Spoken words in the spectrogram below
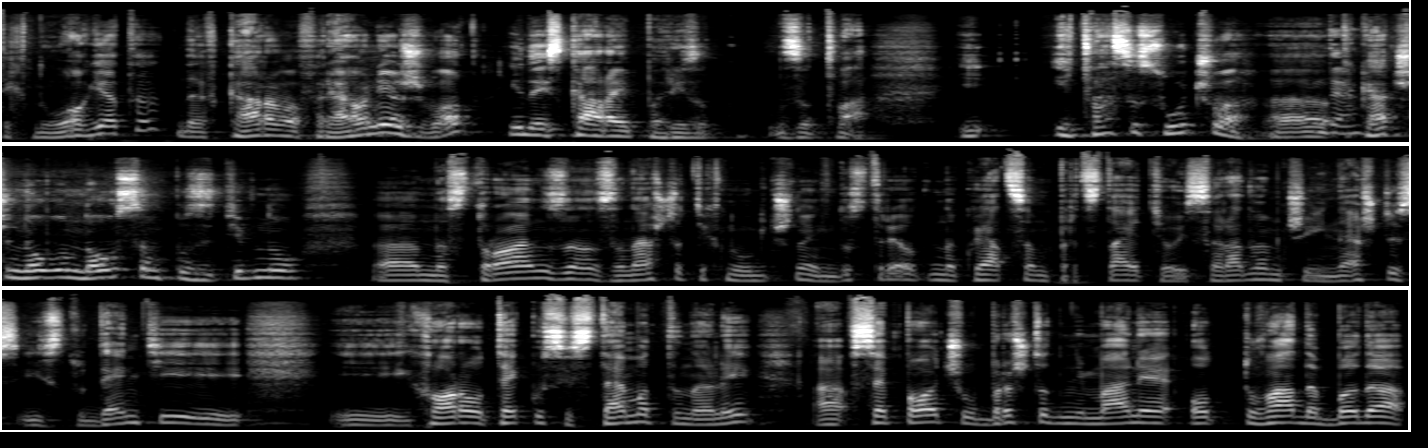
Технологията да я вкара в реалния живот и да изкара и пари за, за това. И, и това се случва. А, да. Така че много, много съм позитивно а, настроен за, за нашата технологична индустрия, на която съм представител. И се радвам, че и нашите и студенти, и, и хора от екосистемата, нали, а, все повече обръщат внимание от това да бъда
